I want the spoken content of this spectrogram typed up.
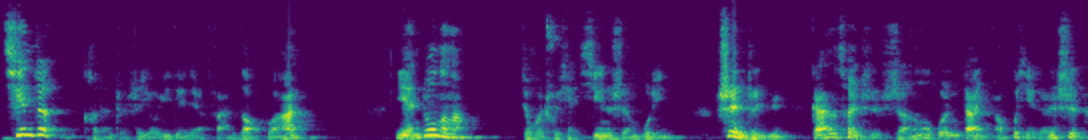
轻症可能只是有一点点烦躁不安，严重的呢就会出现心神不宁，甚至于干脆是神昏战语而不省人事。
